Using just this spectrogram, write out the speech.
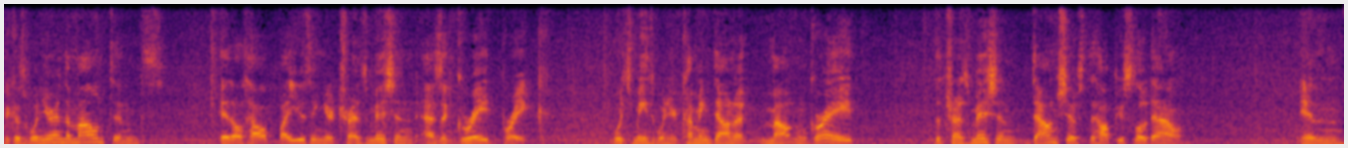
Because when you're in the mountains, it'll help by using your transmission as a grade brake. Which means when you're coming down a mountain grade, the transmission downshifts to help you slow down. In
